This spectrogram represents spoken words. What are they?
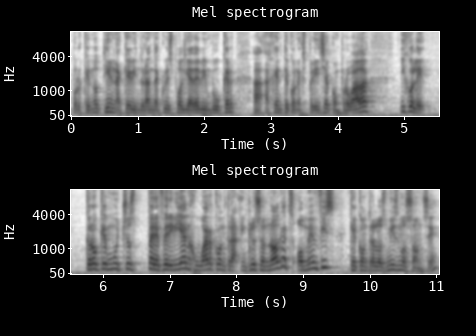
porque no tienen a Kevin Durant, a Chris Paul y a Devin Booker, a, gente con experiencia comprobada, híjole, creo que muchos preferirían jugar contra incluso Nuggets o Memphis que contra los mismos Suns, ¿eh?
